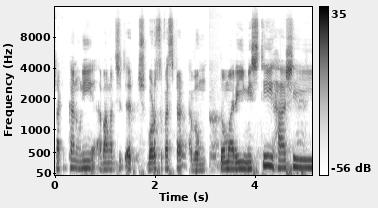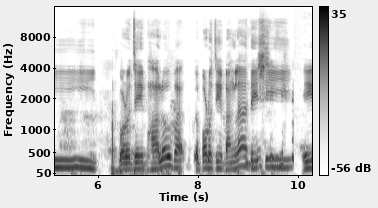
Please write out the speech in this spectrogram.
শাকিব খান উনি বাংলাদেশের বড় সুপারস্টার এবং তোমারই মিষ্টি হাসি বড় যে ভালো বড় যে বাংলাদেশি এই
